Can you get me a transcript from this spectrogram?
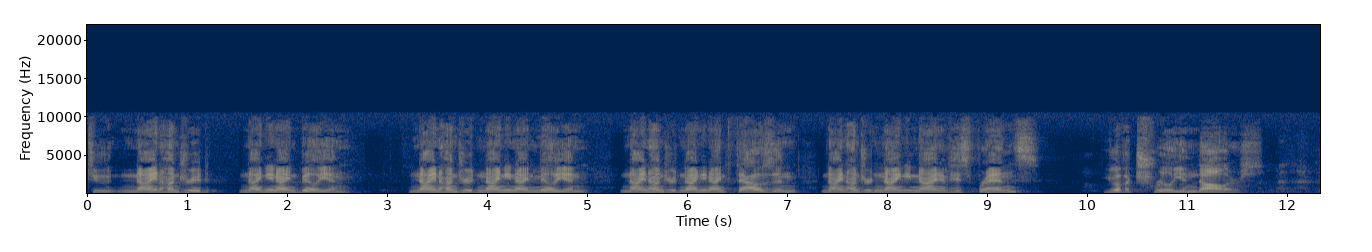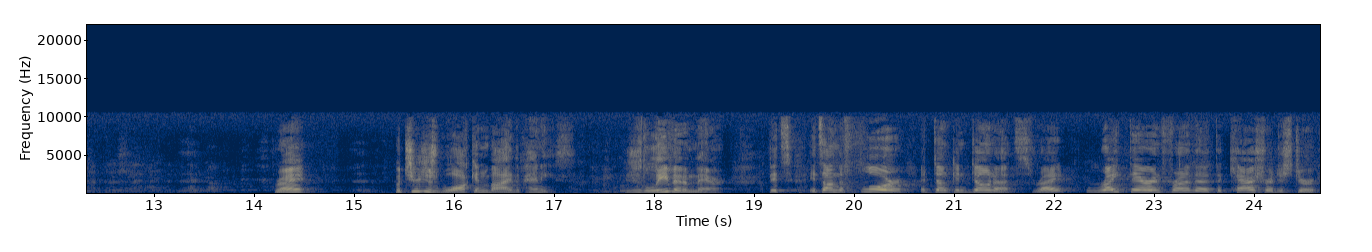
to 999 billion, 999 million, 999,999 of his friends, you have a trillion dollars. right? But you're just walking by the pennies. You're just leaving them there. It's, it's on the floor at Dunkin' Donuts, right? Right there in front of the, the cash register.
